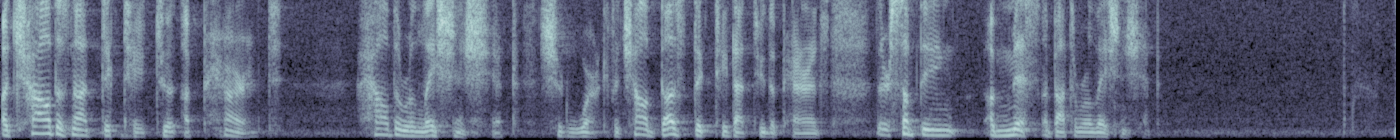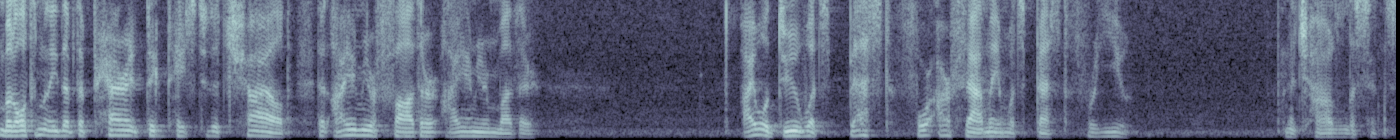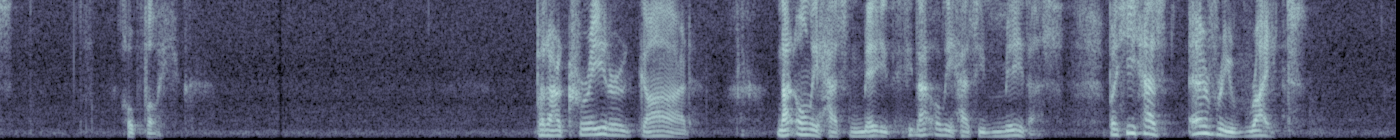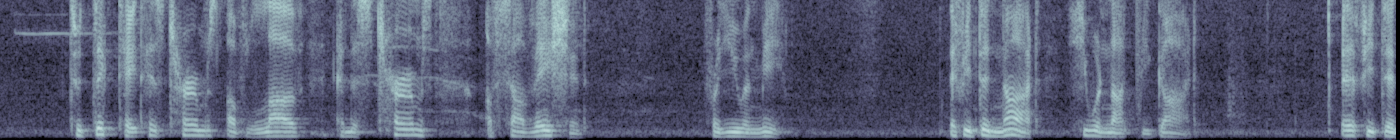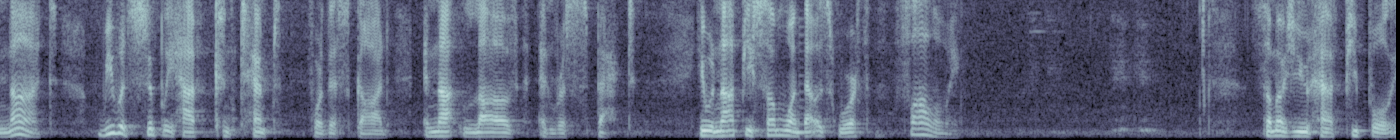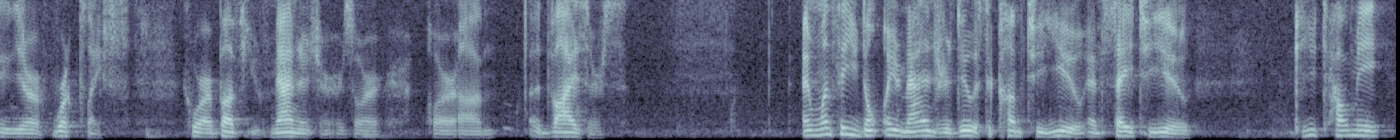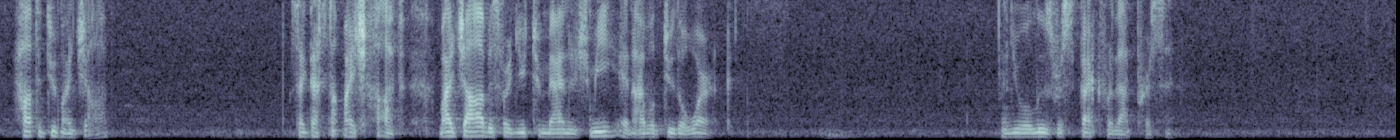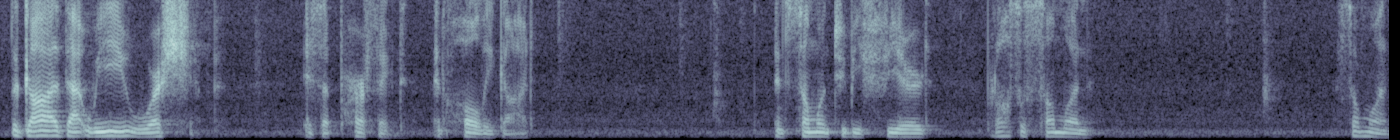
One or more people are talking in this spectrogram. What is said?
A child does not dictate to a parent how the relationship should work. If a child does dictate that to the parents, there's something amiss about the relationship. But ultimately, the, the parent dictates to the child that I am your father, I am your mother. I will do what's best for our family and what's best for you. And the child listens, hopefully. But our Creator God not only has made, not only has He made us, but He has every right to dictate His terms of love and His terms of salvation for you and me. If He did not, He would not be God. If He did not, we would simply have contempt for this God and not love and respect. He would not be someone that was worth following. Some of you have people in your workplace who are above you, managers or, or um, advisors. And one thing you don't want your manager to do is to come to you and say to you, Can you tell me how to do my job? It's like, That's not my job. My job is for you to manage me, and I will do the work and you will lose respect for that person. The God that we worship is a perfect and holy God, and someone to be feared, but also someone someone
